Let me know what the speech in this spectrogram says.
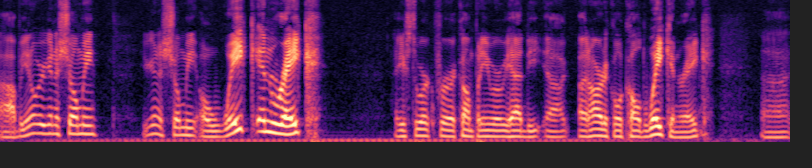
Uh, but you know what you're going to show me? You're going to show me a wake and rake. I used to work for a company where we had the, uh, an article called Wake and Rake. Uh,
